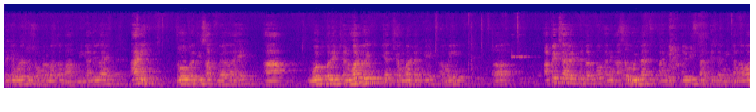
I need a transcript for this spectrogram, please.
त्याच्यामुळे तो संभ्रमाचा भाग निघालेला आहे. आणि जो प्रतिसाद मिळाला आहे हा वोटमध्ये कन्व्हर्ट होईल यात शंभर टक्के आम्ही अपेक्षा व्यक्त करतो आणि असं होईलच. आणि तेवीस तारखेच्या निकालावर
